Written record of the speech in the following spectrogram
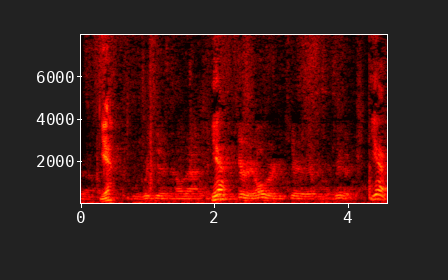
uh, Yeah. your widgets and all that. And Yeah. You carry it over, you carry everything with it. Yeah,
